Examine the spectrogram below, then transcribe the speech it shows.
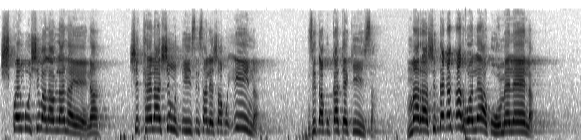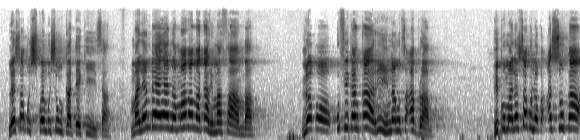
xikwembu xi vulavula na yena xi tlhela xi n'wi tiyisisa leswaku ina ndzi ta ku katekisa. Mara swi teka nkarhi wo leha ku humelela. Leswaku xikwembu xi n'wi katekisa. Malembe ya yena ma va ma karhi ma famba. Loko ku fika nkarhi hi langutisa abrahamu hi kuma leswaku loko a suka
